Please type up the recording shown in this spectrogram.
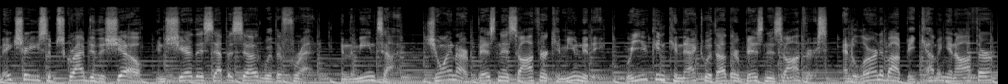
Make sure you subscribe to the show and share this episode with a friend. In the meantime, join our business author community where you can connect with other business authors and learn about becoming an author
